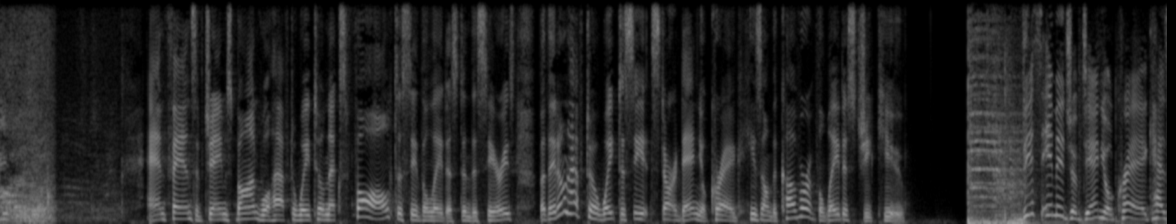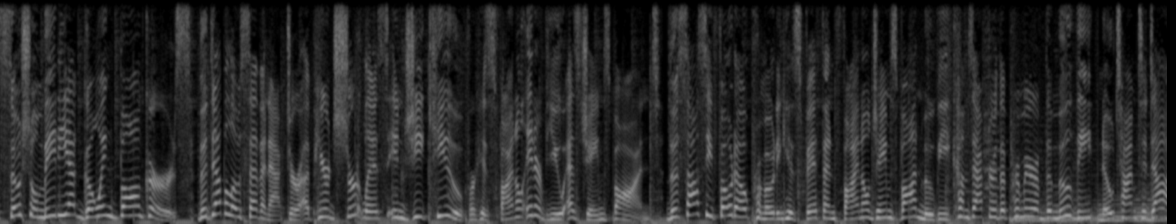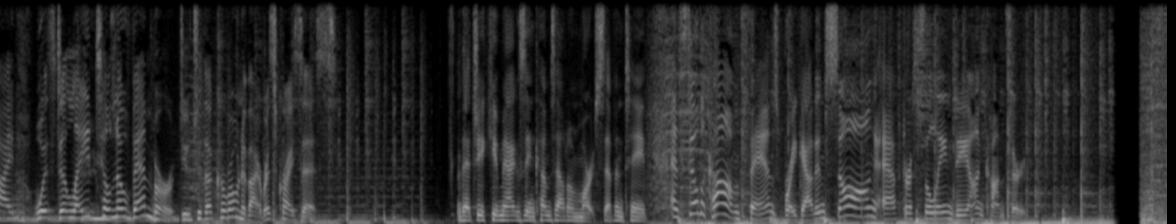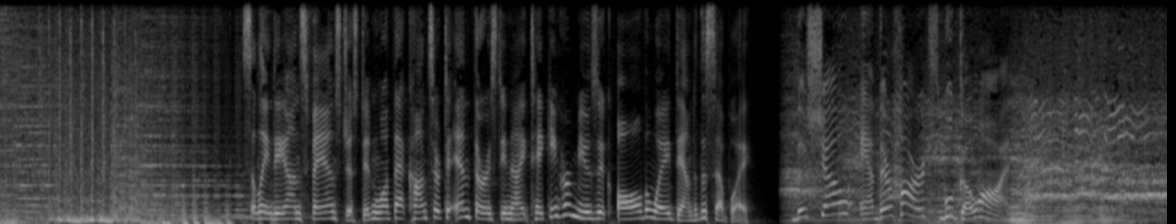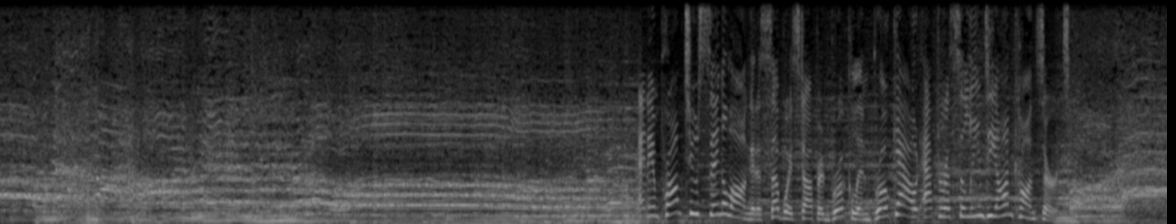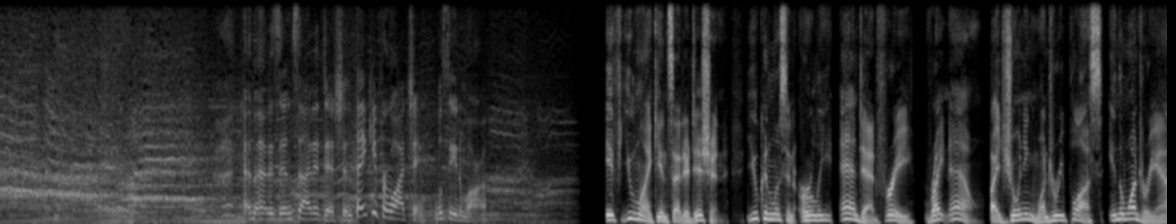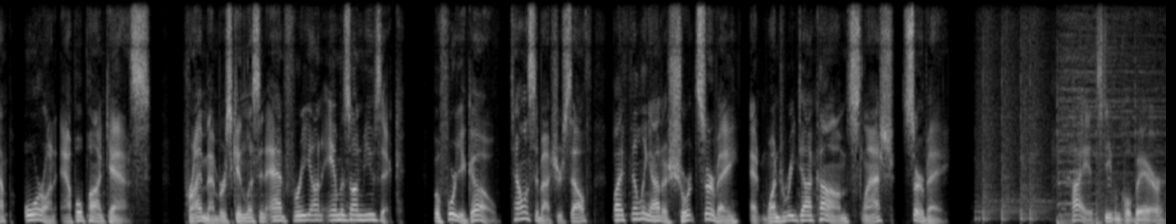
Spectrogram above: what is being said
And fans of James Bond will have to wait till next fall to see the latest in the series, but they don't have to wait to see it star Daniel Craig. He's on the cover of the latest GQ. This image of Daniel Craig has social media going bonkers. The 007 actor appeared shirtless in GQ for his final interview as James Bond. The saucy photo promoting his fifth and final James Bond movie comes after the premiere of the movie No Time to Die was delayed till November due to the coronavirus crisis. That GQ magazine comes out on March 17th. And still to come, fans break out in song after Celine Dion concert. Celine Dion's fans just didn't want that concert to end Thursday night, taking her music all the way down to the subway. The show and their hearts will go on. An impromptu sing along at a subway stop in Brooklyn broke out after a Celine Dion concert. And that is Inside Edition. Thank you for watching. We'll see you tomorrow. If you like Inside Edition, you can listen early and ad-free right now by joining Wondery Plus in the Wondery app or on Apple Podcasts. Prime members can listen ad-free on Amazon Music. Before you go, tell us about yourself by filling out a short survey at wondery.com/survey. Hi, it's Stephen Colbert,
